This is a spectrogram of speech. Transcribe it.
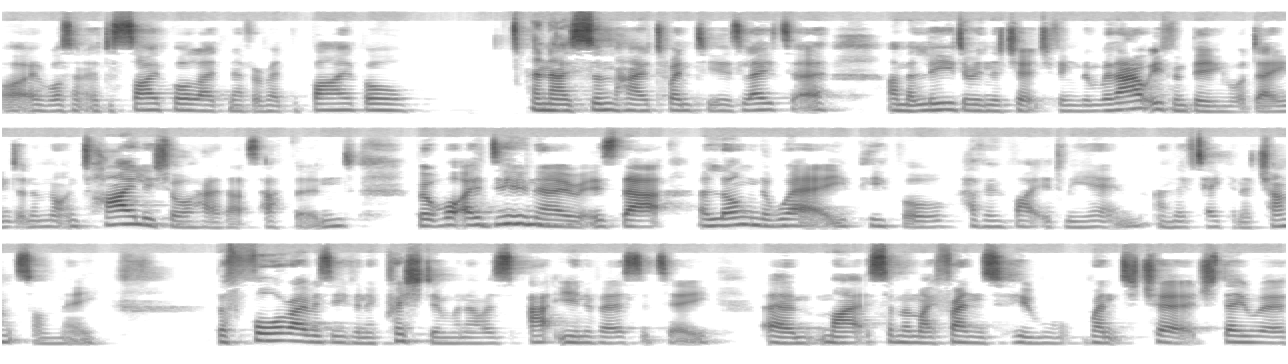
I wasn't a disciple. I'd never read the Bible. And now somehow 20 years later, I'm a leader in the Church of England without even being ordained. And I'm not entirely sure how that's happened. But what I do know is that along the way, people have invited me in and they've taken a chance on me. Before I was even a Christian, when I was at university, um, my, some of my friends who went to church, they were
